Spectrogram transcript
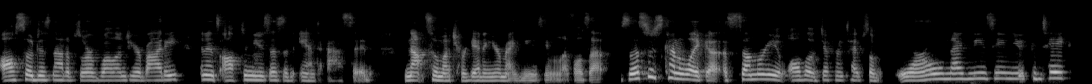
also does not absorb well into your body, and it's often used as an antacid, not so much for getting your magnesium levels up. So that's just kind of like a, a summary of all the different types of oral magnesium you can take.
